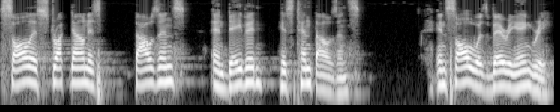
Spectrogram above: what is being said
Saul has struck down his thousands and David his ten thousands. And Saul was very angry.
